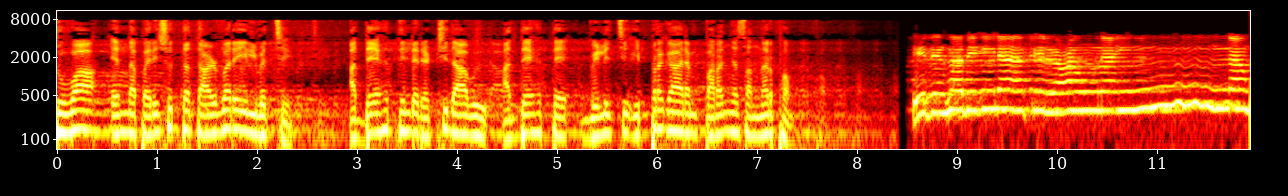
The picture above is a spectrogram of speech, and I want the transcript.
തുവ എന്ന പരിശുദ്ധ താഴ്വരയിൽ വെച്ച് അദ്ദേഹത്തിന്റെ രക്ഷിതാവ് അദ്ദേഹത്തെ വിളിച്ച് ഇപ്രകാരം പറഞ്ഞ സന്ദർഭം. اذهب إلى فرعون إنه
